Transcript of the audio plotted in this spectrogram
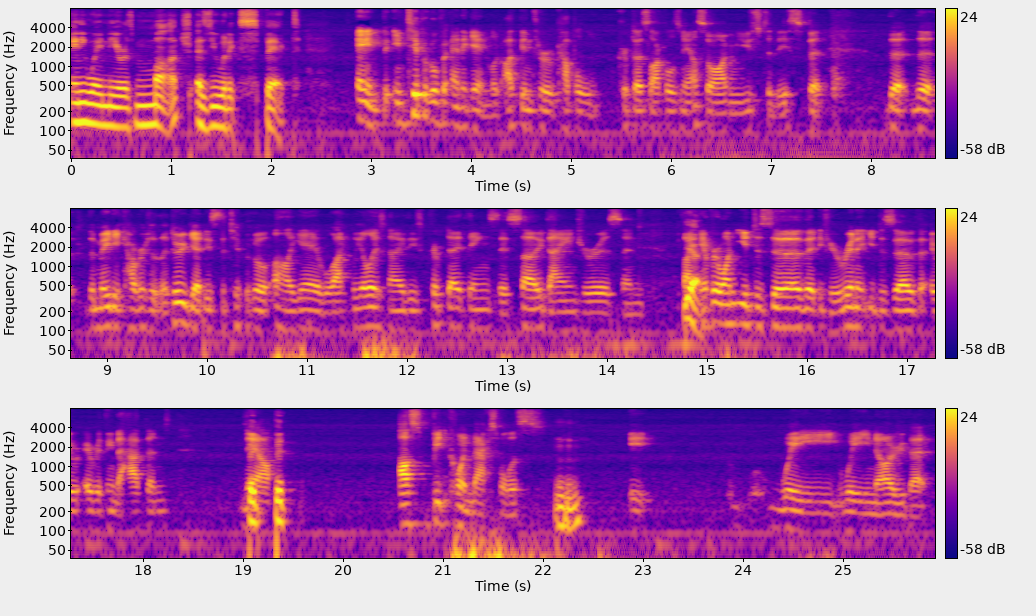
anywhere near as much as you would expect. And in typical, and again, look, I've been through a couple crypto cycles now, so I'm used to this. But the, the the media coverage that they do get is the typical, oh yeah, well, like we always know these crypto things, they're so dangerous, and like Yeah. everyone, you deserve it. If you're in it, you deserve everything that happened. Now, but us Bitcoin maximalists, Mhm. It, we we know that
